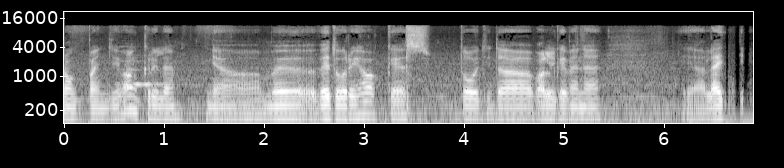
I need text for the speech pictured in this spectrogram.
rong pandi vankrile ja vedurihaakes toodi ta Valgevene ja Läti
